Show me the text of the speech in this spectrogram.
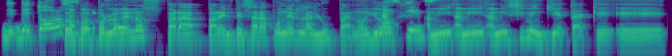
De, todos los por, por, lo menos para, para empezar a poner la lupa, ¿no? Yo, a mí, a mí, a mí sí me inquieta que, eh,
